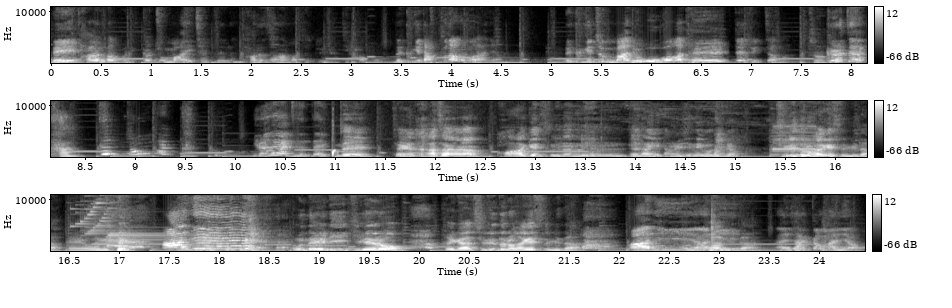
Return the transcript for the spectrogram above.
매일 다르다 보니까 좀 많이 찰 때는 다른 사람한테도 이렇게 하고. 근데 그게 나쁘다는 건 아니야 근데 그게 좀 많이 오버가 될 때도 있잖아 그쵸. 그럴 때는 가끔 정말 가끔 이런 생각이 드는데 근데 제가 가장 과하게 쓰는 대상이 당신이거든요. 줄이도록 하겠습니다. 네, 오늘 아니 오늘, 오늘 이 기회로 제가 줄이도록 하겠습니다. 아니 아니 감사합니다. 아니 잠깐만요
